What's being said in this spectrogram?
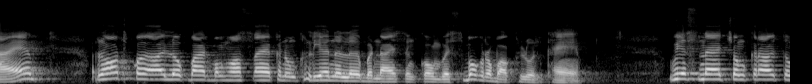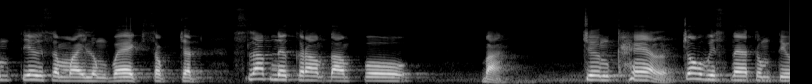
ដែររហូតធ្វើឲ្យលោកបានបង្ហោះសារក្នុងឃ្លានៅលើបណ្ដាញសង្គម Facebook របស់ខ្លួនថា វាសនាចុងក្រោយទំទាវសម័យលងវែកសុកចិត្តស្លាប់នៅក្រោមដើមពោបាទជើងខែលចុះវាសនាទំទាវ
